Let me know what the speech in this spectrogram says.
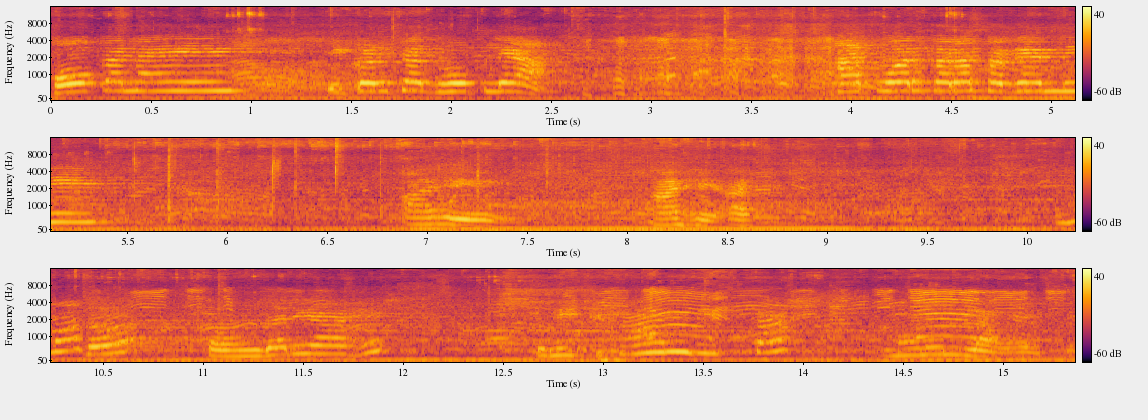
हो का नाही? इकडच्या झोपल्या. हात वर करा सगळ्यांनी. आहे. आहे आहे. मग सौंदर्य आहे. तुम्ही छान दिसता म्हणून लावायचं.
